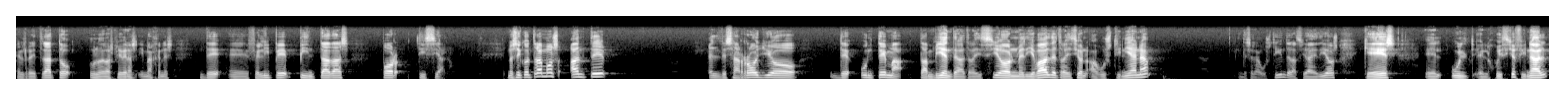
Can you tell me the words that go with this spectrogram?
el retrato, una de las primeras imágenes de eh, Felipe pintadas por Tiziano. Nos encontramos ante el desarrollo de un tema también de la tradición medieval, de tradición agustiniana, de San Agustín, de la ciudad de Dios, que es el, juicio final.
